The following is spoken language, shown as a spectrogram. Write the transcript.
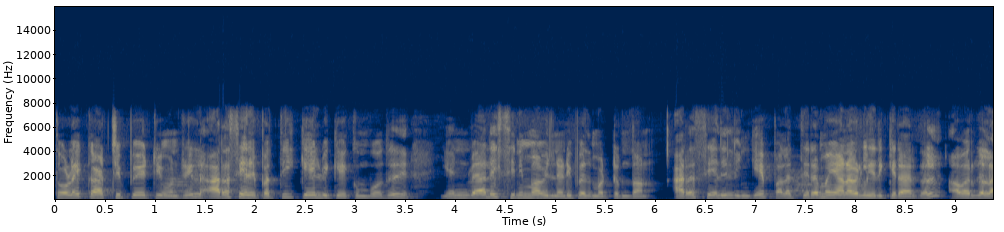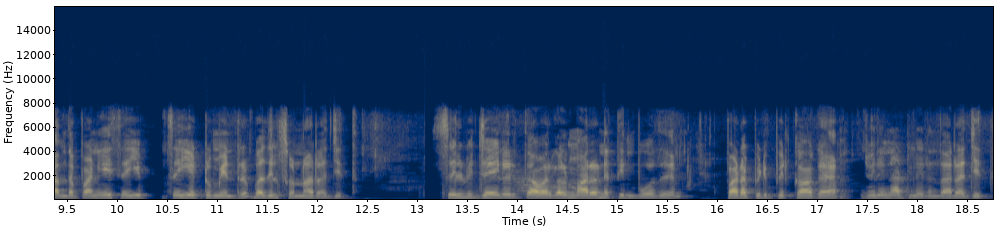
தொலைக்காட்சி பேட்டி ஒன்றில் அரசியலை பற்றி கேள்வி கேட்கும்போது என் வேலை சினிமாவில் நடிப்பது மட்டும்தான். அரசியலில் இங்கே பல திறமையானவர்கள் இருக்கிறார்கள். அவர்கள் அந்த பணியை செய்ய செய்யட்டும் என்று பதில் சொன்னார் அஜித். செல்வி ஜெயலலிதா அவர்கள் மரணத்தின் போது படப்பிடிப்பிற்காக வெளிநாட்டில் இருந்தார் அஜித்.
